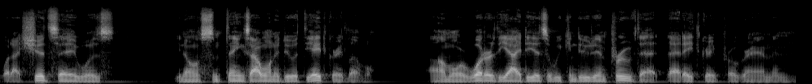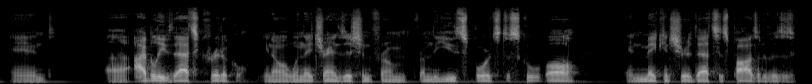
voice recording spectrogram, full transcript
what I should say was, you know, some things I want to do at the eighth grade level, um, or what are the ideas that we can do to improve that that eighth grade program, and and uh, I believe that's critical. You know, when they transition from from the youth sports to school ball, and making sure that's as positive as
